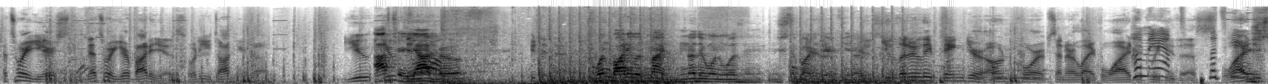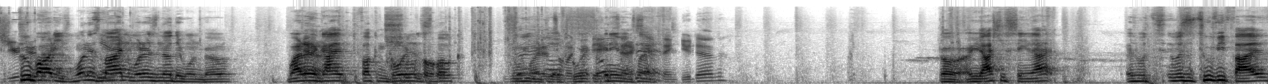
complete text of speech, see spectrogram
That's where your that's where your body is. What are you talking about? You you After, did yeah, bro. You did that. One body was mine, another one wasn't. There's two bodies there, if you notice. You literally pinged your own corpse and are like, why did I'm we amped. do this? Let's Why did you two do bodies. that? One is mine, one is another one, bro. Why did a guy fucking go into the smoke? when we Why did like, someone we do the didn't even exact same thing you did? Bro, are you actually saying that? It was, it was a 2v5,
